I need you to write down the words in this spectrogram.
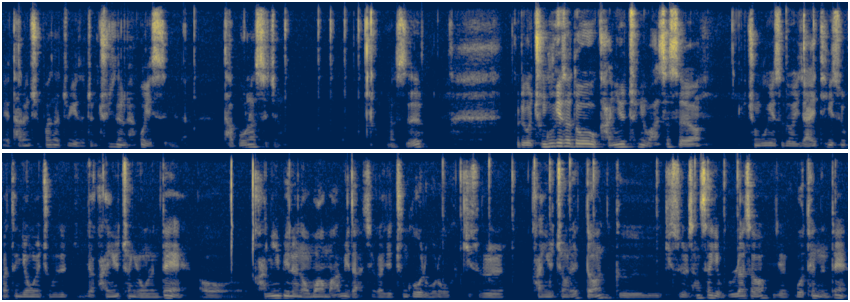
예, 다른 출판사 쪽에서 좀 추진을 하고 있습니다. 다 보너스죠. 보너스. 그리고 중국에서도 강의 요청이 왔었어요. 중국에서도 이제 IT 기술 같은 경우에 중국 강의 요청이 오는데 어, 강의비는 어마어마합니다. 제가 이제 중국어를 모르고 그 기술을 강의 요청을 했던 그 기술을 상세하게 몰라서 이제 못했는데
